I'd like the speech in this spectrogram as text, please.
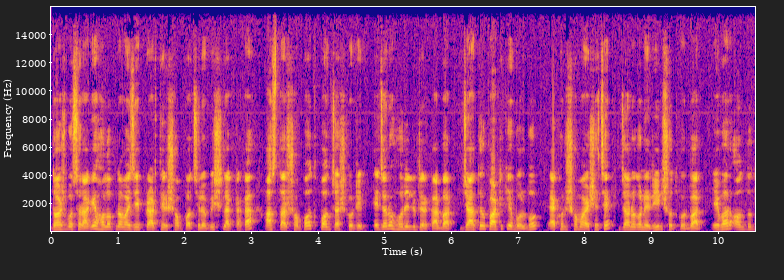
দশ বছর আগে হলফনামায় যে প্রার্থীর সম্পদ ছিল বিশ লাখ টাকা, আজ তার সম্পদ পঞ্চাশ কোটি। এজন্য হরিলুটের কারবার। জাতীয় পার্টিকে বলব, এখন সময় এসেছে জনগণের ঋণ শোধ করবার। এবার অন্তত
